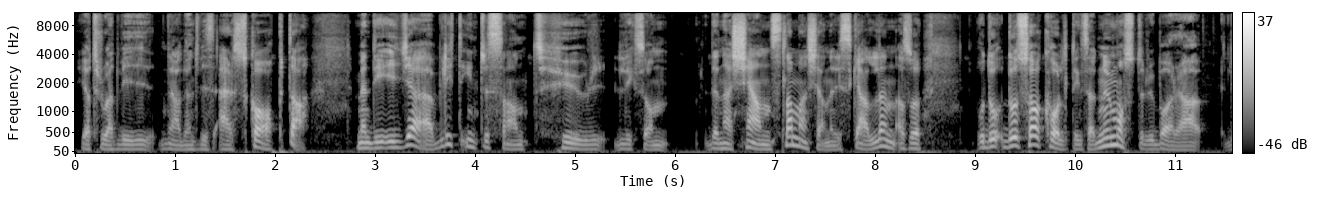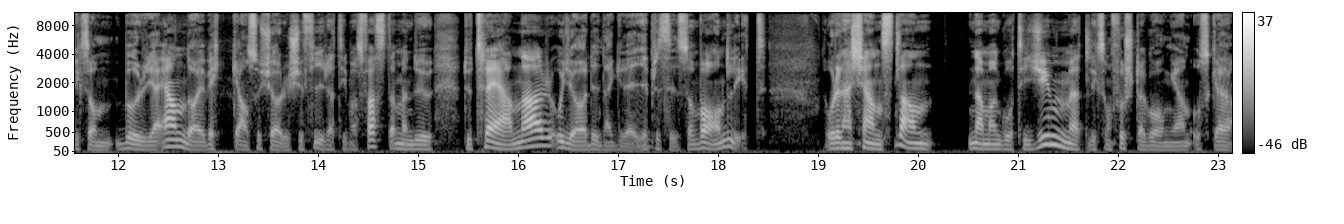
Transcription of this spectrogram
jag tror att vi nödvändigtvis är skapta. Men det är jävligt intressant hur liksom den här känslan man känner i skallen, alltså och då, då sa Colting så här, nu måste du bara liksom börja en dag i veckan så kör du 24 timmars fasta men du, du tränar och gör dina grejer precis som vanligt. Och den här känslan när man går till gymmet liksom första gången och ska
